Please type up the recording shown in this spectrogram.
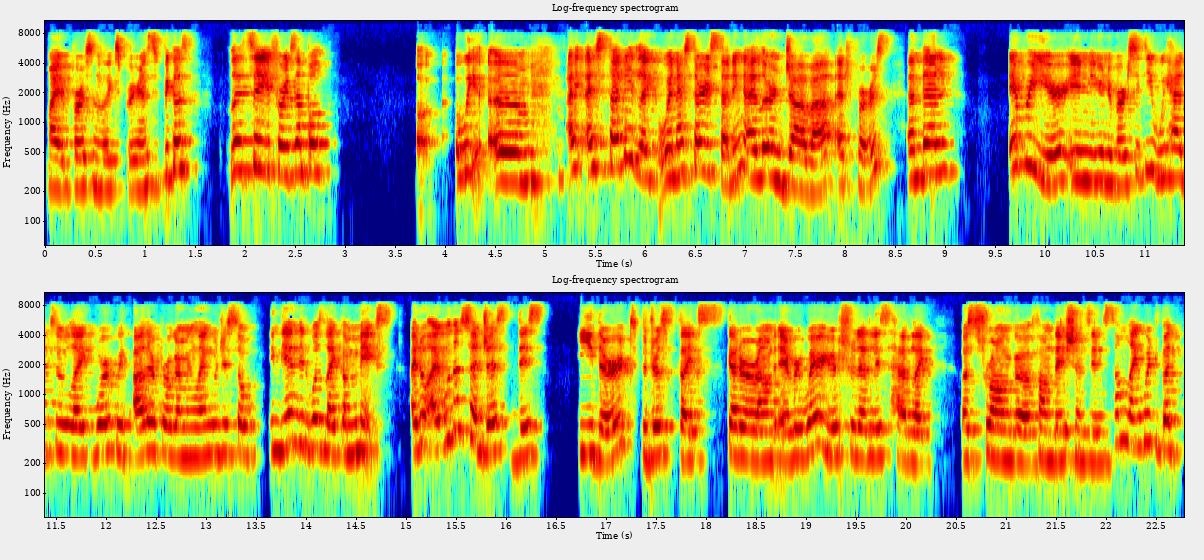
my personal experience. Because let's say for example uh, we um, I, I studied like when i started studying i learned java at first. And then every year in university we had to like work with other programming languages. So in the end it was like a mix. I don't i wouldn't suggest this either to just like scatter around everywhere. You should at least have like a strong uh, foundations in some language but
